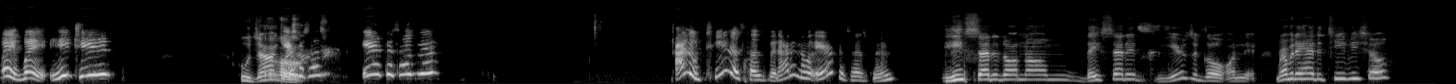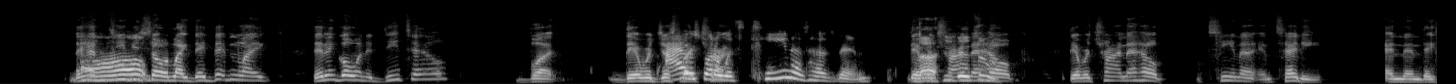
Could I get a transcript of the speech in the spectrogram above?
Wait, wait, he cheated. Who John Gray? Erica's husband? Erica's husband? I knew Tina's husband. I didn't know Erica's husband. He said it on um. They said it years ago on the. Remember they had the TV show. They had oh. the TV show. Like they didn't like they didn't go into detail, but they were just. I like always thought it was Tina's husband. They nah, were trying to too. help. They were trying to help Tina and Teddy, and then they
